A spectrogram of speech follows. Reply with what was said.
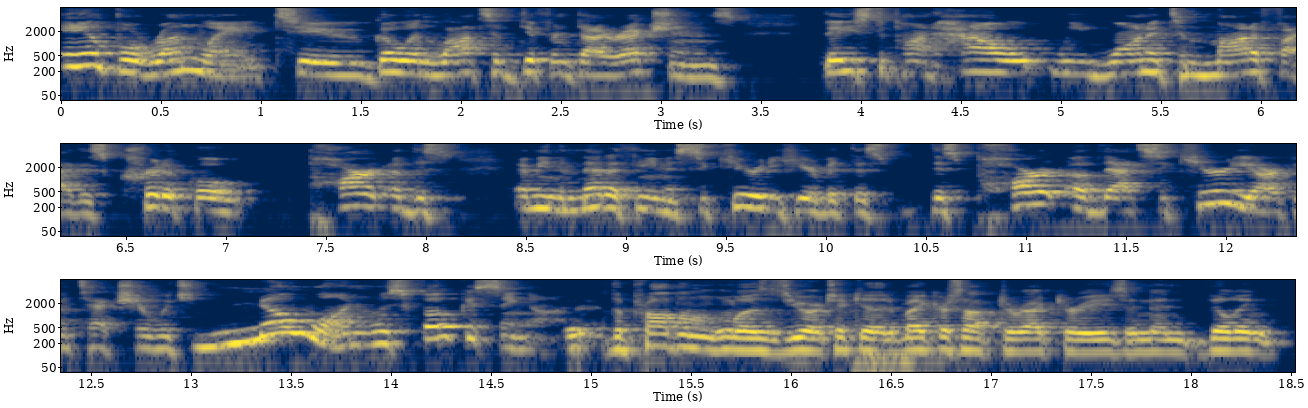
ample runway to go in lots of different directions based upon how we wanted to modify this critical part of this I mean, the meta theme is security here, but this this part of that security architecture, which no one was focusing on. The problem was you articulated Microsoft directories and then building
